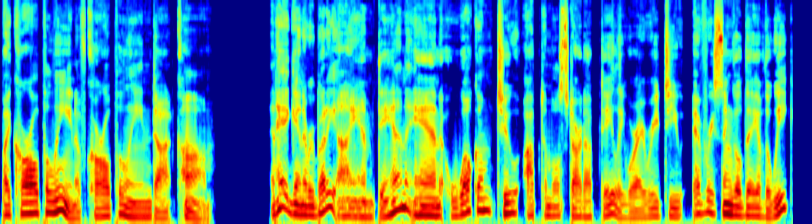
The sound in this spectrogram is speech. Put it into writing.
by Carl Pullein of carlpullein.com. And hey again, everybody, I am Dan, and welcome to Optimal Startup Daily, where I read to you every single day of the week,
